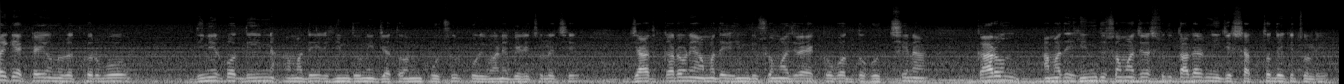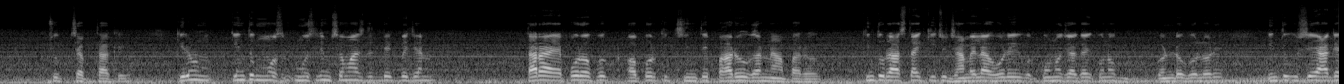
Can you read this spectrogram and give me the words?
সবাইকে একটাই অনুরোধ করব, দিনের পর দিন আমাদের হিন্দু নির্যাতন প্রচুর পরিমাণে বেড়ে চলেছে। যার কারণে আমাদের হিন্দু সমাজরা ঐক্যবদ্ধ হচ্ছে না। কারণ আমাদের হিন্দু সমাজরা শুধু তাদের নিজের স্বার্থ দেখে চলে, চুপচাপ থাকে। কিরম, কিন্তু মুসলিম সমাজদের দেখবে যান, তারা অপর অপর, অপরকে চিনতে পারুক আর না পারুক। কিন্তু রাস্তায় কিছু ঝামেলা হলে কোনো জায়গায় কোনো গণ্ডগোল হলে কিন্তু সে আগে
